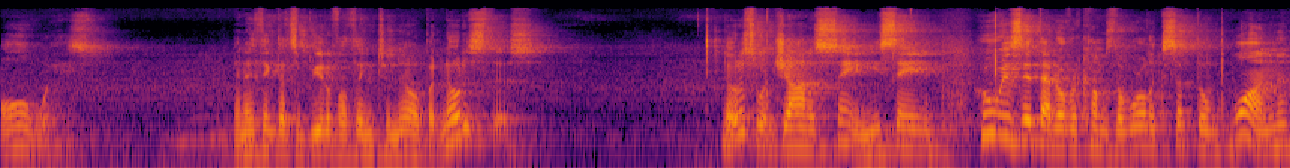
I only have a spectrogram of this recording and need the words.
always. And I think that's a beautiful thing to know. But notice this. Notice what John is saying. He's saying, Who is it that overcomes the world except the one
